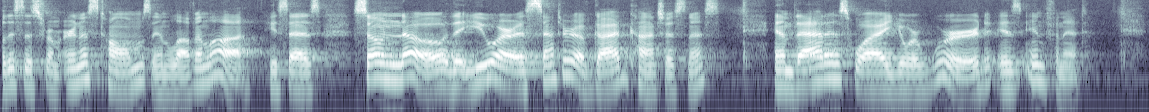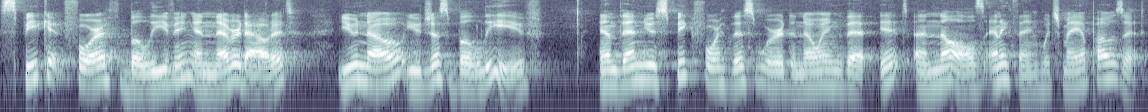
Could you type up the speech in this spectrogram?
This is from Ernest Holmes in Love and Law. He says, So know that you are a center of God consciousness, and that is why your word is infinite. Speak it forth, believing and never doubt it. You know, you just believe, and then you speak forth this word, knowing that it annuls anything which may oppose it.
